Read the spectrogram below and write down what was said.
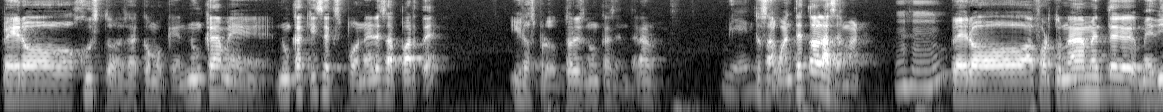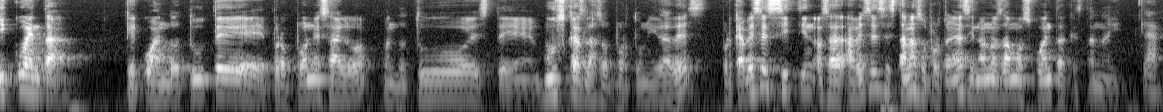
Pero justo, o sea, como que nunca me, nunca quise exponer esa parte y los productores nunca se enteraron. Bien. Entonces aguanté toda la semana. Pero afortunadamente me di cuenta que cuando tú te propones algo, cuando tú este, buscas las oportunidades, porque a veces sí tiene, o sea, a veces están las oportunidades y no nos damos cuenta que están ahí. Claro.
